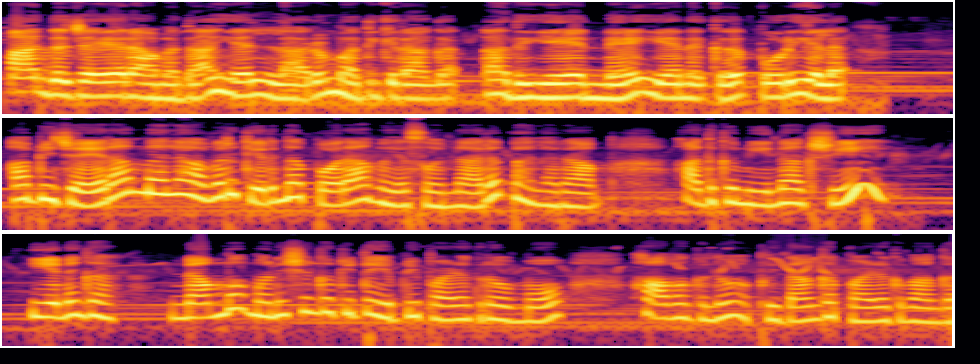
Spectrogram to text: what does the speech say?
அந்த ஜெயராம தான் எல்லாரும் மதிக்கிறாங்க. அது ஏன்னே எனக்கு புரியல. அப்படி ஜெயராம் மேலே அவருக்கு இருந்த பொறாமைய சொன்னார் பலராம். அதுக்கு மீனாட்சி என்னங்க நம்ம மனுஷங்க கிட்ட எப்படி பழகுறோமோ அவங்களும் அப்படிதாங்க பழகுவாங்க.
